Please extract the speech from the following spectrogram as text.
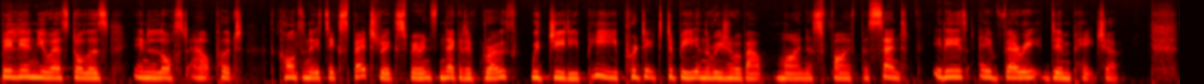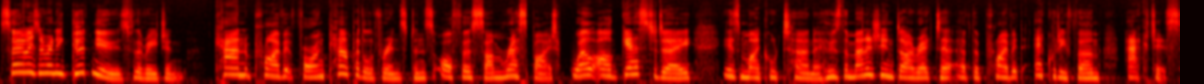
billion US dollars in lost output. The continent is expected to experience negative growth, with GDP predicted to be in the region of about minus 5%. It is a very dim picture. So, is there any good news for the region? Can private foreign capital, for instance, offer some respite? Well, our guest today is Michael Turner, who's the managing director of the private equity firm Actis.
